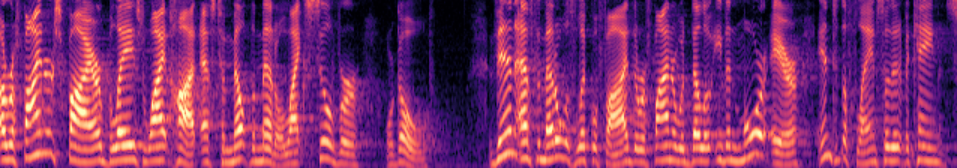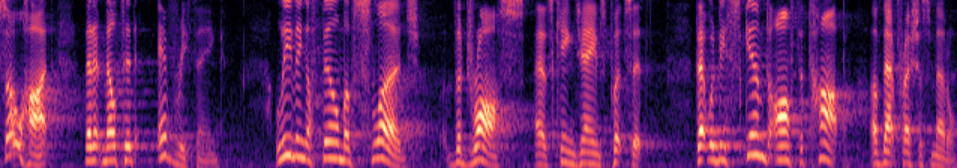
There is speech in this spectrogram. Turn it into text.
A refiner's fire blazed white hot as to melt the metal like silver or gold. Then, as the metal was liquefied, the refiner would bellow even more air into the flame so that it became so hot that it melted everything leaving a film of sludge, the dross, as King James puts it, that would be skimmed off the top of that precious metal.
